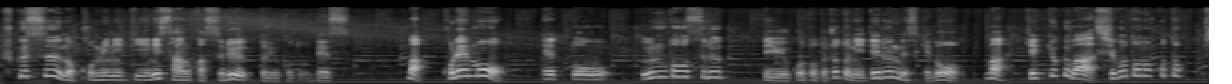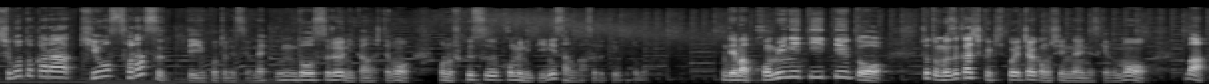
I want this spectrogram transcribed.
複数のコミュニティに参加するということです。まあ、これも、えっと、運動するっていうこととちょっと似てるんですけど、まあ、結局は仕事のこと、仕事から気をそらすっていうことですよね。運動するに関しても、この複数コミュニティに参加するっていうことも。で、まあ、コミュニティっていうと、ちょっと難しく聞こえちゃうかもしれないんですけども、まあ、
